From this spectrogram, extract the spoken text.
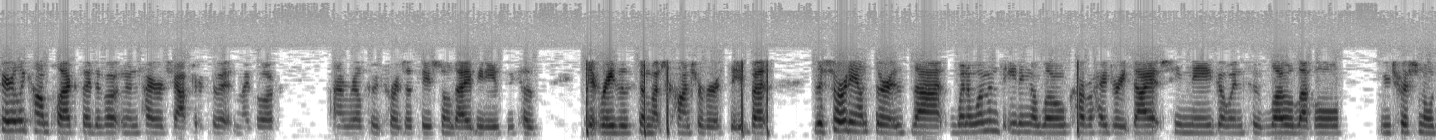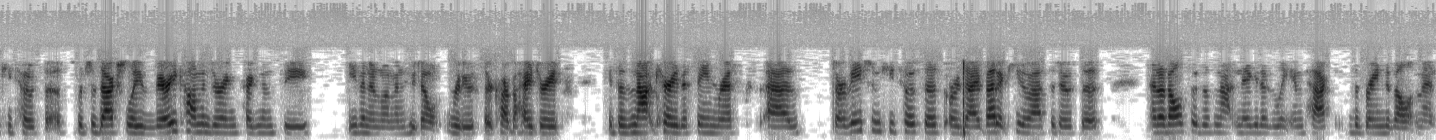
fairly complex. I devote an entire chapter to it in my book, um, Real Food for Gestational Diabetes, because it raises so much controversy. But the short answer is that when a woman's eating a low carbohydrate diet, she may go into low level nutritional ketosis, which is actually very common during pregnancy, even in women who don't reduce their carbohydrates. It does not carry the same risks as starvation ketosis or diabetic ketoacidosis, and it also does not negatively impact the brain development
